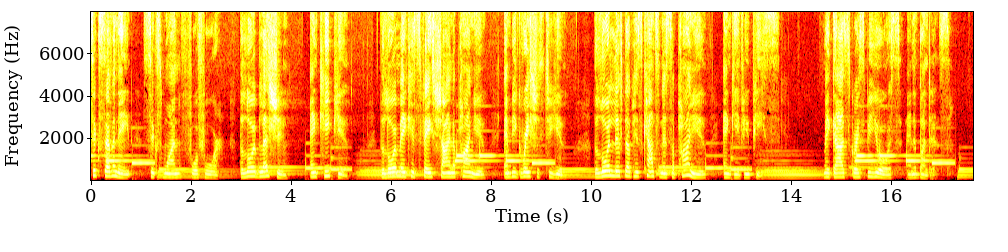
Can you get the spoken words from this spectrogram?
678 6144. The Lord bless you and keep you. The Lord make his face shine upon you and be gracious to you. The Lord lift up his countenance upon you and give you peace. May God's grace be yours in abundance.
